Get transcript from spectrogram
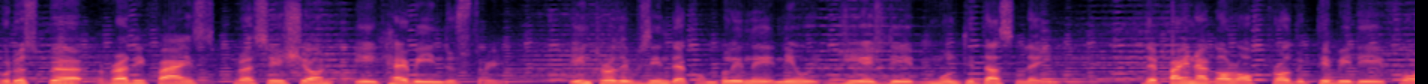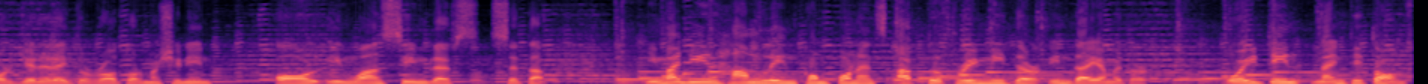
Gurutzpe redefines precision in heavy industry, introducing the completely new GHD multitask lathe, the pinnacle of productivity for generator rotor machining, all in one seamless setup. Imagine handling components up to 3 meters in diameter, weighing 90 tons,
